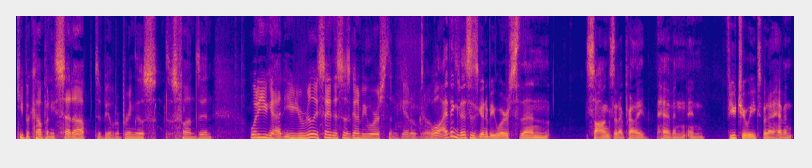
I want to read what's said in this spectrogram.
keep a company set up to be able to bring those those funds in. What do you got? You, really say this is going to be worse than Ghetto Girl? Well, I think this is going to be worse than songs that I probably have in, in future weeks, but I haven't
